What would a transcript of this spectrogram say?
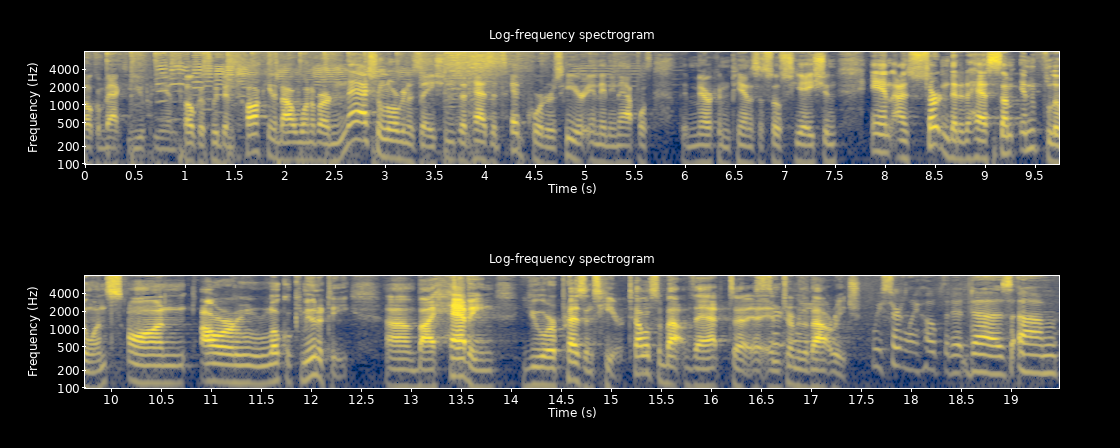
Welcome back to UPN Focus. We've been talking about one of our national organizations that has its headquarters here in Indianapolis, the American Pianist Association, and I'm certain that it has some influence on our local community um, by having your presence here. Tell us about that uh, in terms of outreach. We certainly hope that it does. Um,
